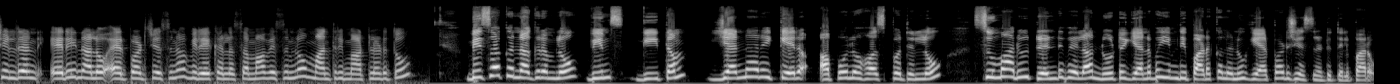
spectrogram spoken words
చిల్డ్రన్ ఎరీనాలో ఏర్పాటు చేసిన విలేకరుల సమావేశంలో మంత్రి మాట్లాడుతూ విశాఖ నగరంలో విమ్స్ గీతం ఎన్ఆర్ఐ కేర్ అపోలో హాస్పిటల్లో సుమారు రెండు వేల నూట ఎనభై ఎనిమిది పడకలను ఏర్పాటు చేసినట్టు తెలిపారు.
